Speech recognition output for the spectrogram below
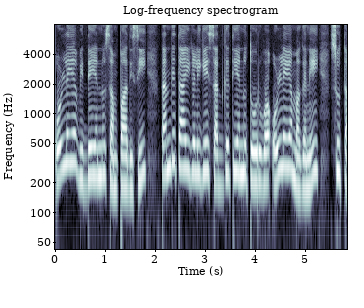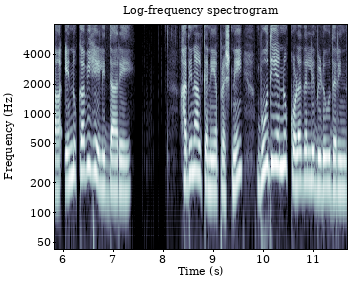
ಒಳ್ಳೆಯ ವಿದ್ಯೆಯನ್ನು ಸಂಪಾದಿಸಿ ತಂದೆ ತಾಯಿಗಳಿಗೆ ಸದ್ಗತಿಯನ್ನು ತೋರುವ ಒಳ್ಳೆಯ ಮಗನೇ ಸುತ ಎಂದು ಕವಿ ಹೇಳಿದ್ದಾರೆ. ಹದಿನಾಲ್ಕನೆಯ ಪ್ರಶ್ನೆ, ಬೂದಿಯನ್ನು ಕೊಳದಲ್ಲಿ ಬಿಡುವುದರಿಂದ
